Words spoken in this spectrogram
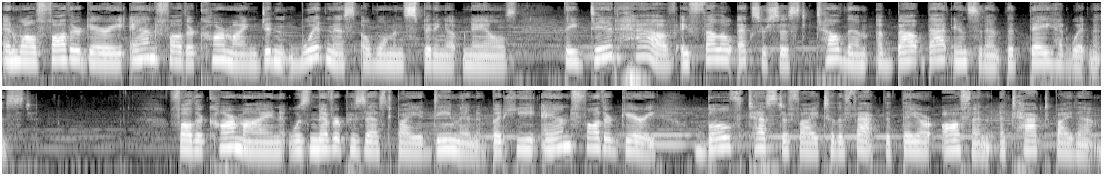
And while Father Gary and Father Carmine didn't witness a woman spitting up nails, they did have a fellow exorcist tell them about that incident that they had witnessed. Father Carmine was never possessed by a demon, but he and Father Gary both testify to the fact that they are often attacked by them.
